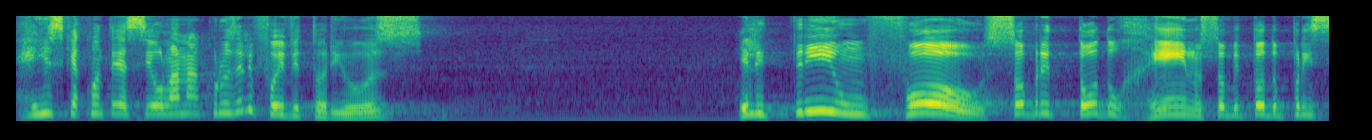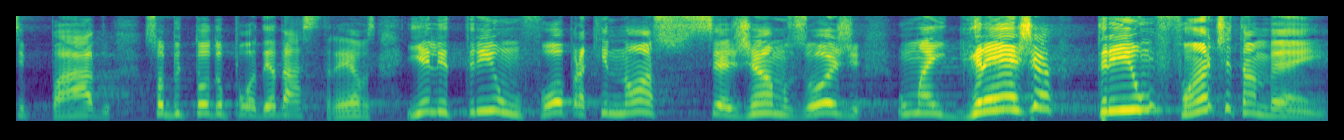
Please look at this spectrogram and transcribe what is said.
É isso que aconteceu lá na cruz, ele foi vitorioso. Ele triunfou sobre todo o reino, sobre todo o principado, sobre todo o poder das trevas. E ele triunfou para que nós sejamos hoje uma igreja triunfante também.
